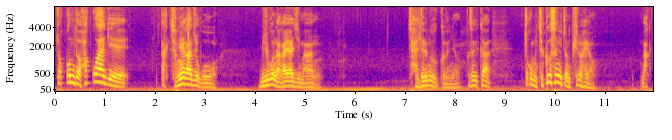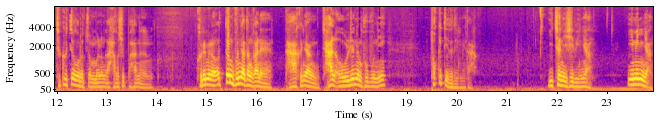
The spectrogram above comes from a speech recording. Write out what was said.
조금 더 확고하게 딱 정해가지고 밀고 나가야지만 잘 되는 것 같거든요. 그래서 그러니까 조금 적극성이 좀 필요해요. 막 적극적으로 좀 뭔가 하고 싶어 하는 그러면 어떤 분야든 간에 다 그냥 잘 어울리는 부분이 토끼띠들입니다. 2022년 이민년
